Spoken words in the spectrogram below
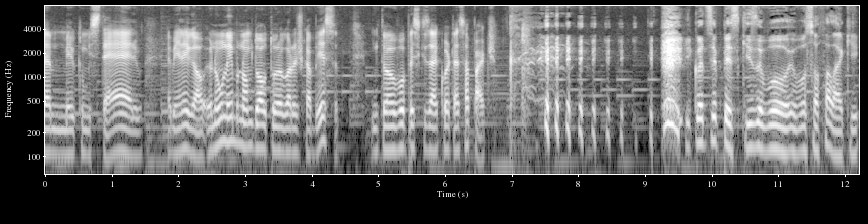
é meio que um mistério. É bem legal. Eu não lembro o nome do autor agora de cabeça, então eu vou pesquisar e cortar essa parte. Enquanto você pesquisa, eu vou, eu vou só falar aqui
